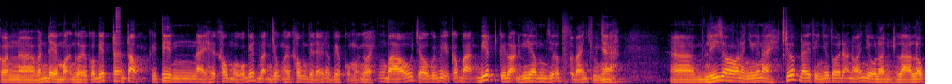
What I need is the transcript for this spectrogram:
Còn uh, vấn đề mọi người có biết trân trọng cái tin này hay không mà có biết vận dụng hay không thì đấy là việc của mọi người. Thông báo cho quý vị các bạn biết cái đoạn ghi âm giữa tôi và anh chủ nhà. À, lý do là như thế này. Trước đây thì như tôi đã nói nhiều lần là Lộc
